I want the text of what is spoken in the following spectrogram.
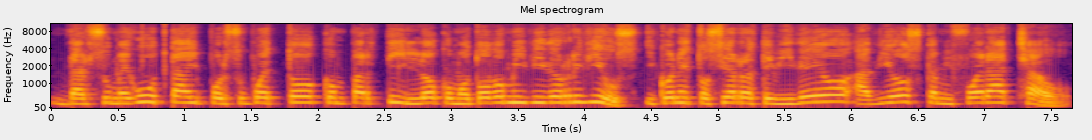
dar su me gusta y por supuesto compartirlo como todos mis video reviews. Y con esto cierro este video. Adiós, que fuera, chao.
